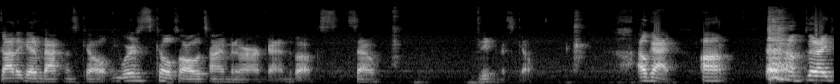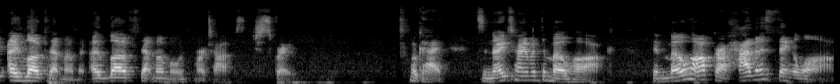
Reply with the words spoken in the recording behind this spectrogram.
Got to get him back in his kilt. He wears his kilt all the time in America in the books. So leave him his kilt. Okay. Um, but I, I loved that moment. I loved that moment with Murtagh. Just great. Okay. It's nighttime at the Mohawk. The Mohawk are having a sing along.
